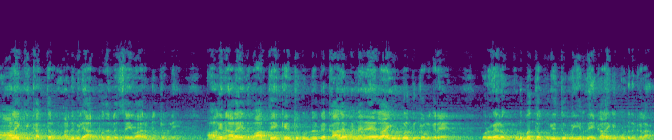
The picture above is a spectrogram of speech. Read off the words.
நாளைக்கு கத்தர் உங்கள் நடுவிலே அற்புதங்கள் செய்வார் என்று சொல்லி. ஆகினால இந்த வார்த்தையை கேட்டுக்கொண்டிருக்க காலமன்ன நேரலாகி உங்களுக்கு சொல்கிறேன் ஒருவேளை உங்கள் குடும்பத்தை குறித்து உங்கள் இருதயம் கலங்கி கொண்டிருக்கலாம்.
